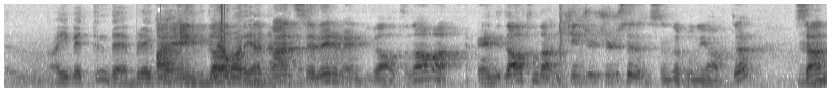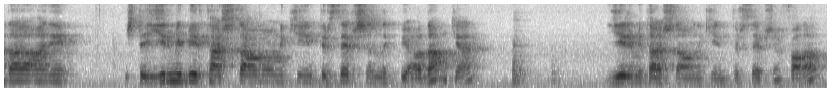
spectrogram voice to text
e, ayıp ettin de Blake Hayır Andy bile var Dalton'ı yani. ben hakikaten. severim Andy Dalton'ı ama Andy Dalton da ikinci, üçüncü senesinde bunu yaptı. Sen daha hani işte 21 touchdown 12 interception'lık bir adamken 20 touchdown 12 interception falan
